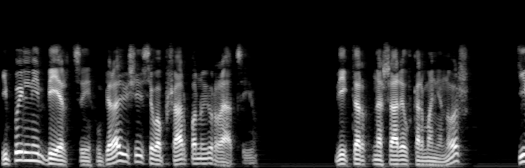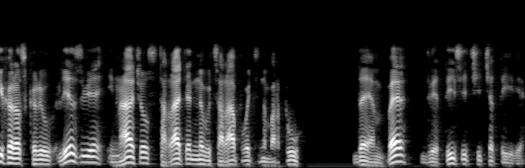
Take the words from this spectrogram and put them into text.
и пыльные берцы, упирающиеся в обшарпанную рацию. Виктор нашарил в кармане нож, тихо раскрыл лезвие и начал старательно выцарапывать на борту ДМБ-2004.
